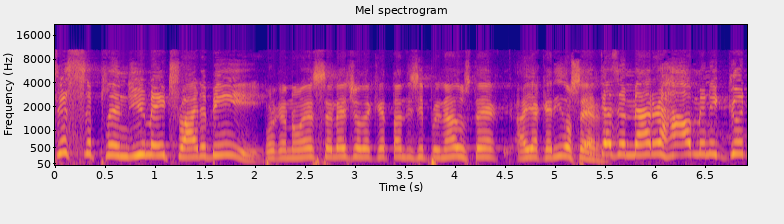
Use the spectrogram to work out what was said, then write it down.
disciplined you may try to be. Porque no es el hecho de que tan disciplinado usted haya querido It ser. doesn't matter how many good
